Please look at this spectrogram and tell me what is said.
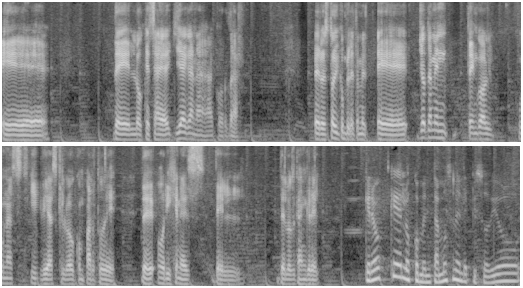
Eh, de lo que se llegan a acordar. Pero estoy completamente. eh, yo también tengo al- unas ideas que luego comparto de, de orígenes del, de los gangrel. Creo que lo comentamos en el episodio,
